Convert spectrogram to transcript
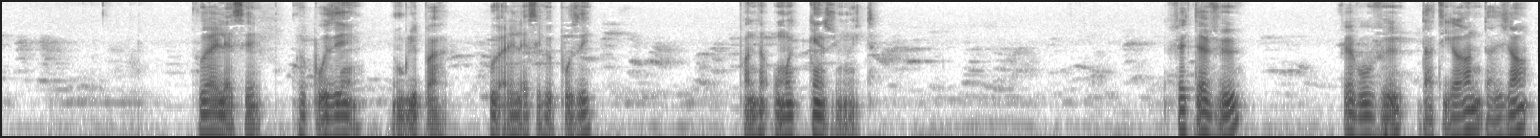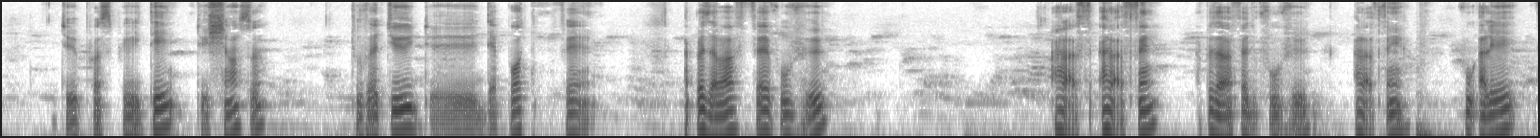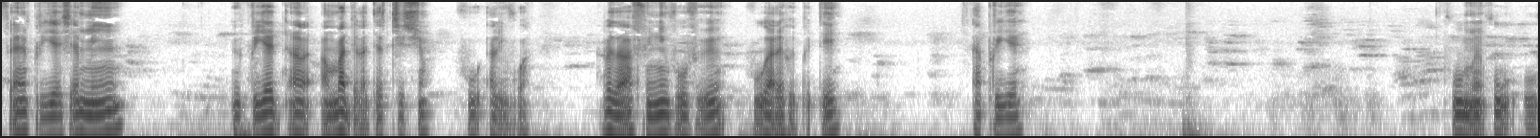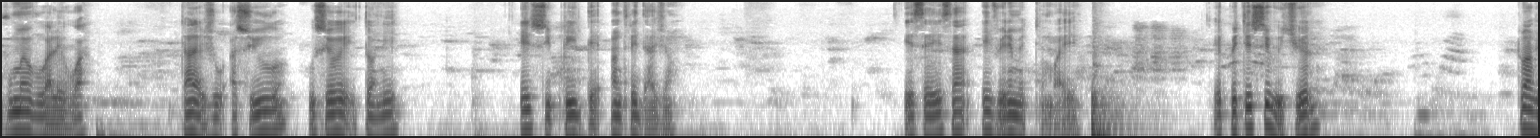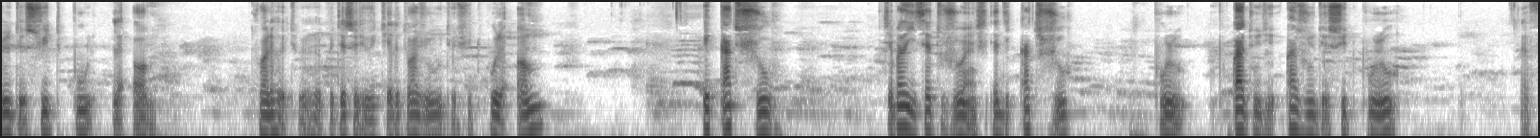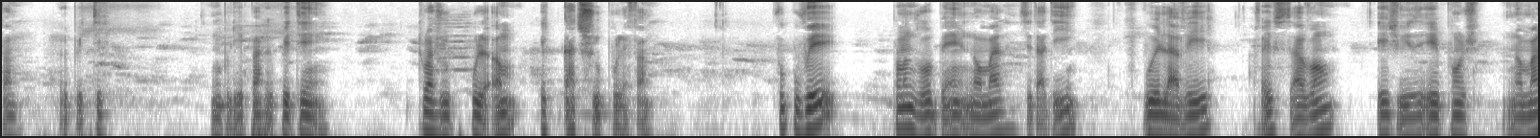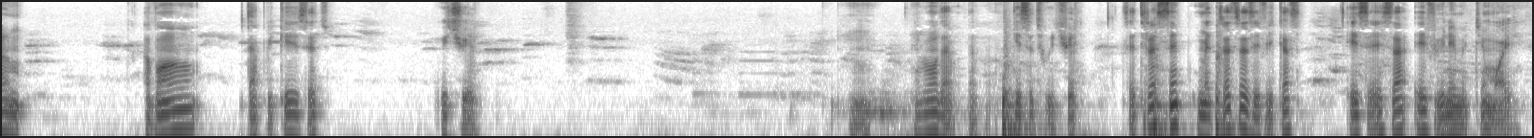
Vous allez laisser reposer. N'oubliez pas, vous allez laisser reposer pendant au moins 15 minutes. Faites tes vœux. Faites vos vœux d'attirance, d'argent, de prospérité, de chance, d'ouverture de, des portes. Fait, après avoir fait vos vœux, à la, à la fin, après avoir fait vos vœux, à la fin, vous allez faire une prière. J'ai mis une prière en bas de la description. Vous allez voir. Après avoir fini vos vœux, vous allez répéter la prière. Vous-même, vous, vous, vous allez voir. Dans les jours à vous serez étonné et surpris des entrées d'argent. Essayez ça et venez me témoigner. Répétez ce rituel trois jours de suite pour les hommes. Il faut aller répéter ce rituel trois jours de suite pour les hommes. Et quatre jours. Je sais pas si c'est toujours, hein, il dit quatre jours pour, quatre, jours de suite pour les femmes. Répétez. N'oubliez pas, répéter hein. trois jours pour les hommes et quatre jours pour les femmes. Vous pouvez prendre vos bains normal, c'est-à-dire vous pouvez laver avec savon et utiliser éponge normale avant d'appliquer cette rituel. Hmm. Avant d'appliquer cette rituel. C'est très simple mais très très efficace. Essayez ça et venez me témoigner.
